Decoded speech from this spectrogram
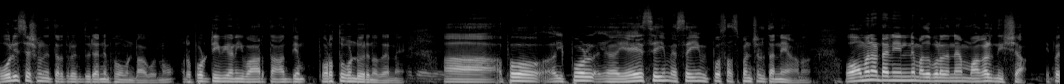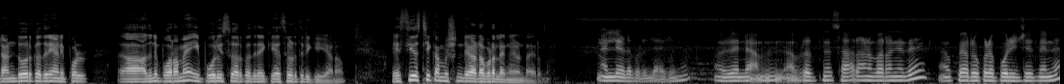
പോലീസ് സ്റ്റേഷനിൽ ഇത്തരത്തിലൊരു ദുരനുഭവം ഉണ്ടാകുന്നു. റിപ്പോർട്ട് ടി വിയാണ് ഈ വാർത്ത ആദ്യം പുറത്തു കൊണ്ടുവരുന്നത് തന്നെ. അപ്പോൾ ഇപ്പോൾ എ എസ് ഐയും എസ് ഐയും ഇപ്പോൾ സസ്പെൻഷനിൽ തന്നെയാണ്. ഓമന ഡാനിയലിനും അതുപോലെ തന്നെ മകൾ നിഷ ഇപ്പോൾ രണ്ടുപേർക്കെതിരെയാണ് ഇപ്പോൾ അതിന് പുറമെ ഈ പോലീസുകാർക്കെതിരെ കേസെടുത്തിരിക്കുകയാണ് എസ് സി എസ് ടി കമ്മീഷന്റെ ഇടപെടൽ എങ്ങനെയുണ്ടായിരുന്നു? നല്ല ഇടപെടലായിരുന്നു. അതെല്ലാം അവിടുത്തെ സാറാണ് പറഞ്ഞത് പേറുക്കുട പോലീസ് സ്റ്റേഷനിൽ തന്നെ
